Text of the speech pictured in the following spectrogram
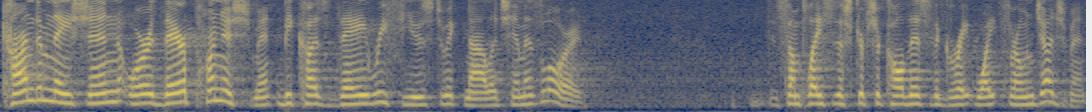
condemnation or their punishment because they refused to acknowledge him as Lord. Some places of Scripture call this the Great White Throne Judgment,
